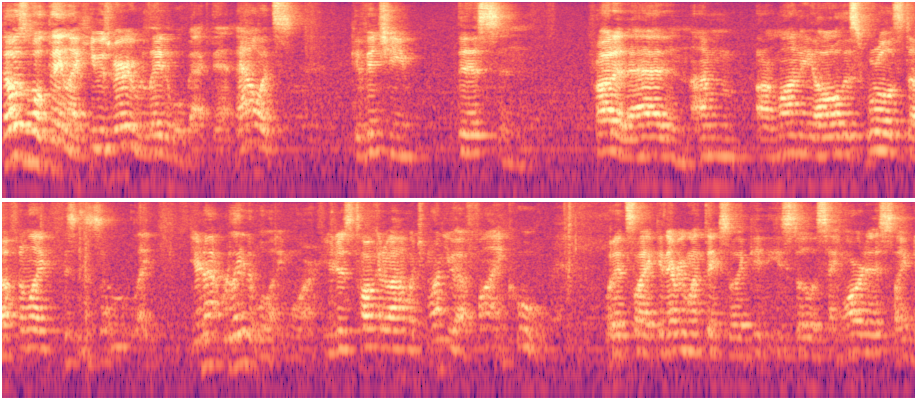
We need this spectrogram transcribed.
that was the whole thing. Like, he was very relatable back then. Now it's Givenchy this and Prada that, and I'm Armani all this world stuff. And I'm like, this is so like you're not relatable anymore. You're just talking about how much money you have. Fine, cool. But it's like, and everyone thinks like he's still the same artist. Like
